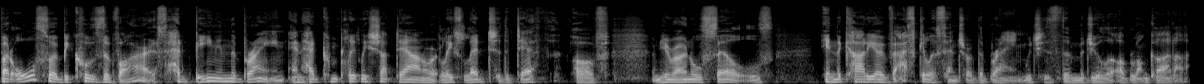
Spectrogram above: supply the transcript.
but also because the virus had been in the brain and had completely shut down or at least led to the death of neuronal cells in the cardiovascular center of the brain, which is the medulla oblongata.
